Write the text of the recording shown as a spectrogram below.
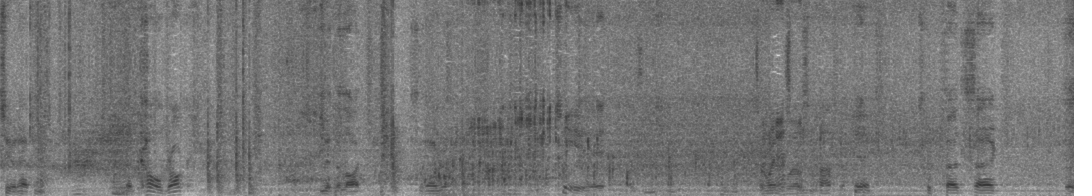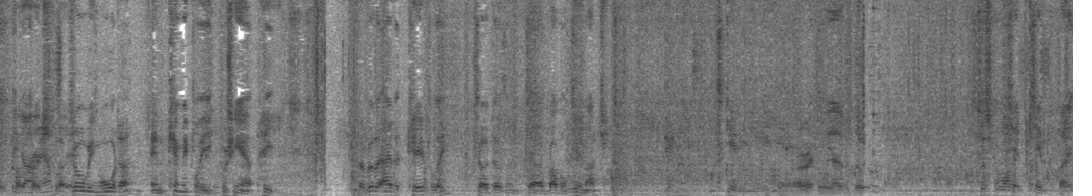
See what happens. That cold rock. Let the light sit over. Yeah. So when it whirls and past it. Yeah. So it's uh, going around, so- absorbing water and chemically pushing out heat. So I've got to add it carefully so it doesn't uh, bubble too much. It's getting here. I reckon we overdo it. Just for one. Temp, temp bait.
